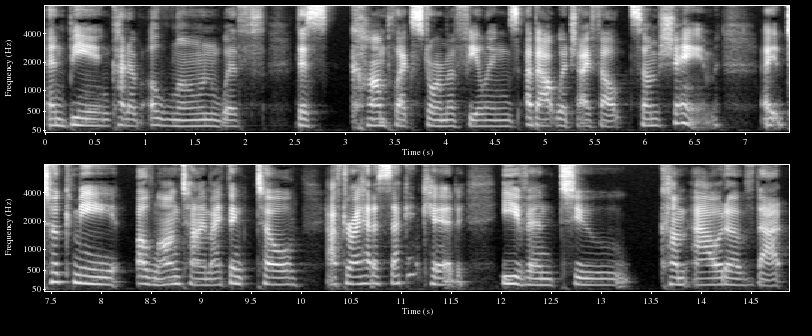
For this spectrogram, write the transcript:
and being kind of alone with this complex storm of feelings about which I felt some shame. It took me a long time, I think, till after I had a second kid, even to come out of that,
